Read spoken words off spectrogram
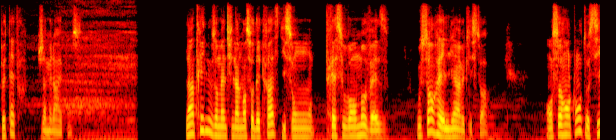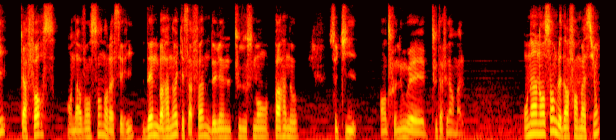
peut-être jamais la réponse. L'intrigue nous emmène finalement sur des traces qui sont très souvent mauvaises ou sans réel lien avec l'histoire. On se rend compte aussi qu'à force, en avançant dans la série, Dan Baranok et sa femme deviennent tout doucement parano, ce qui, entre nous, est tout à fait normal. On a un ensemble d'informations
